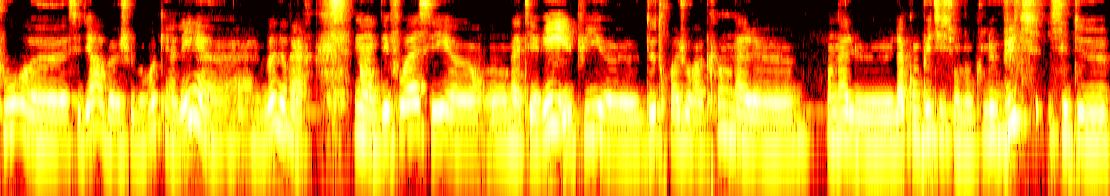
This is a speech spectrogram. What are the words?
pour euh, se dire ah bah je vais me recaler euh, à le bon horaire. Non, des fois c'est euh, on atterrit et puis euh, deux trois jours après on a le, on a le, la compétition. Donc le but c'est de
